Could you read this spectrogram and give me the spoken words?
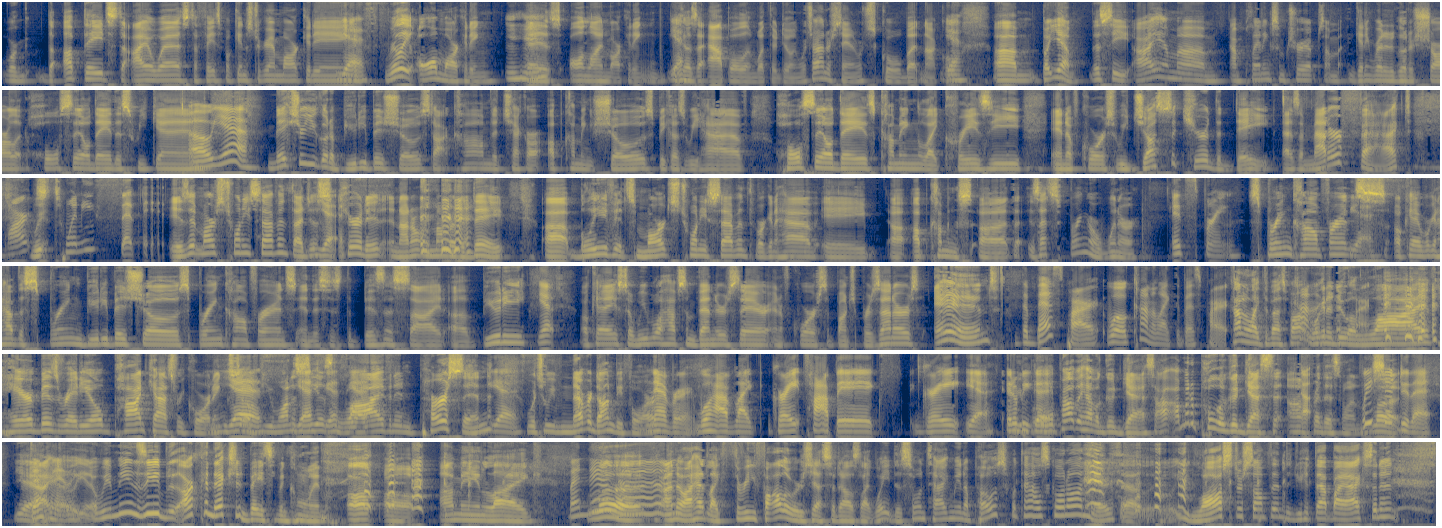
we're the updates to iOS, to Facebook, Instagram marketing. Yes. Really all marketing mm-hmm. is online marketing yeah. because of Apple and what they're doing, which I understand, which is cool, but not cool. Yeah. Um, but yeah, let's see. I am um, I'm planning some trips. I'm getting ready to go to Charlotte wholesale day this weekend. Oh yeah. Make sure you go to beautybizshows.com to check our upcoming shows because we have wholesale days coming like crazy. And of course, we just secured the date. As a matter of fact, March 27th. 27th. Is it March 27th? I just yes. secured it and I don't remember the date. Uh, believe it's March 27th. We're going to have a uh, upcoming, uh, is that spring or winter? It's spring. Spring conference. Yes. Okay, we're gonna have the spring beauty biz show, spring conference, and this is the business side of beauty. Yep. Okay, so we will have some vendors there, and of course a bunch of presenters. And the best part, well, kind of like the best part. Kind of like the best part. Kinda we're gonna do a live Hair Biz Radio podcast recording. Yes. So if you want to yes, see us yes, live and in person, yes, which we've never done before, never. We'll have like great topics great. Yeah, it'll we, be good. We'll probably have a good guess. I, am going to pull a good guess uh, uh, for this one. We Look, should do that. Yeah, definitely. I, you know, we mean Z, our connection base has been going up, up. I mean, like. Look, I know I had like three followers yesterday. I was like, wait, did someone tag me in a post? What the hell's going on here? That, you lost or something? Did you hit that by accident?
